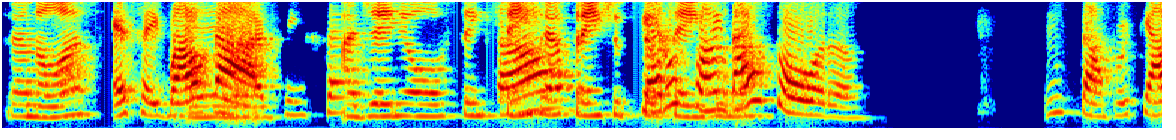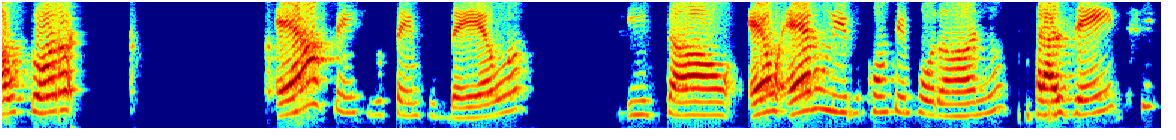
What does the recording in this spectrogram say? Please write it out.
Para nós, Essa igualdade. Então, a Jane Austen Então, sempre à frente do seu era o tempo, sonho da né? autora. Então, porque a autora é à frente do tempo dela. Então, é, era um livro contemporâneo. Para a gente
